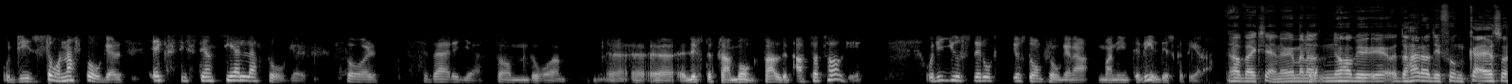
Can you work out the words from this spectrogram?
Och det är sådana frågor, existentiella frågor för Sverige som då äh, äh, lyfter fram mångfalden att ta tag i. Och det är just, det, just de frågorna man inte vill diskutera. Ja, verkligen. Jag menar, nu har vi, det här hade ju funkat. Alltså,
